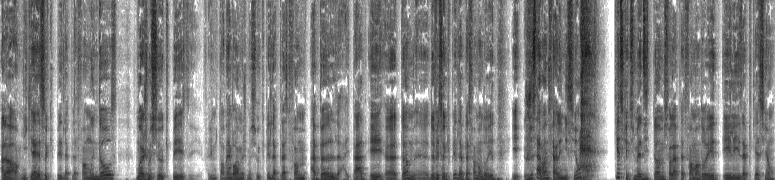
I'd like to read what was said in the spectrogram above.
Alors, Michael s'occupait de la plateforme Windows. Moi, je me suis occupé, il fallait me tordre un bras, mais je me suis occupé de la plateforme Apple, de iPad, et euh, Tom euh, devait s'occuper de la plateforme Android. Et juste avant de faire l'émission, qu'est-ce que tu m'as dit, Tom, sur la plateforme Android et les applications?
